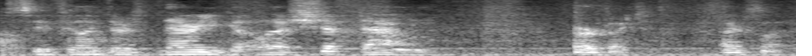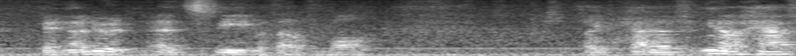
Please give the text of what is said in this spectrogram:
Oh. See, feel like there's, there you go. That shift down. Perfect. Excellent. Okay, now do it at speed without the ball. Like kind of, you know, half,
